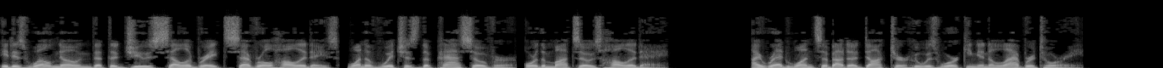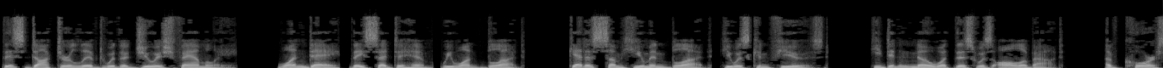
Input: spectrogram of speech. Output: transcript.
"...it is well known that the Jews celebrate several holidays, one of which is the Passover, or the Matzos holiday. I read once about a doctor who was working in a laboratory. This doctor lived with a Jewish family. One day, they said to him, we want blood. Get us some human blood, he was confused. He didn't know what this was all about. Of course,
